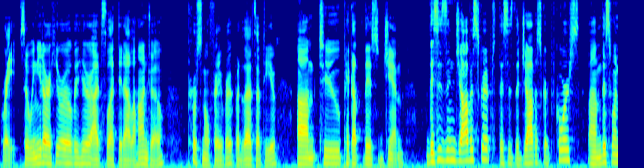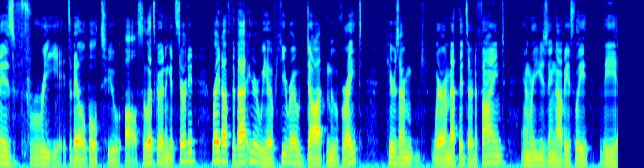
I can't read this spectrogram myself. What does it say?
Great. So we need our hero over here. I've selected Alejandro. Personal favorite, but that's up to you. Um, to pick up this gem. This is in JavaScript. This is the JavaScript course. Um, this one is free. It's available to all. So let's go ahead and get started. Right off the bat here, we have hero.moveRight. Here's our where our methods are defined, and we're using obviously the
